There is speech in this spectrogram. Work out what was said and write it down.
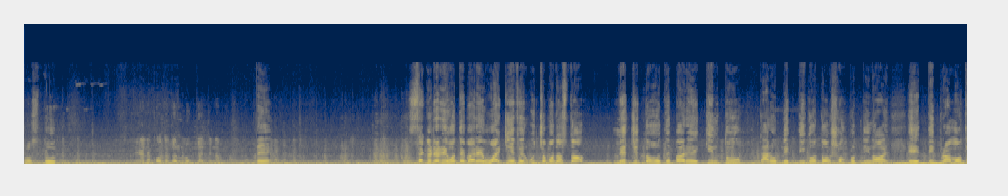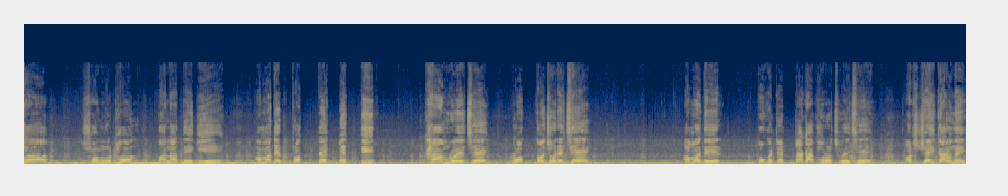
প্রস্তুত। কতজন লোক সেক্রেটারি হতে পারে ওয়াইটিএফ এর উচ্চপদস্থ নেতৃত্ব হতে পারে কিন্তু কারও ব্যক্তিগত সম্পত্তি নয়। এই তিপ্রামথা সংগঠন বানাতে গিয়ে আমাদের প্রত্যেক ব্যক্তির ঘাম রয়েছে, রক্ত ঝরেছে, আমাদের পকেটের টাকা খরচ হয়েছে, আর সেই কারণেই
